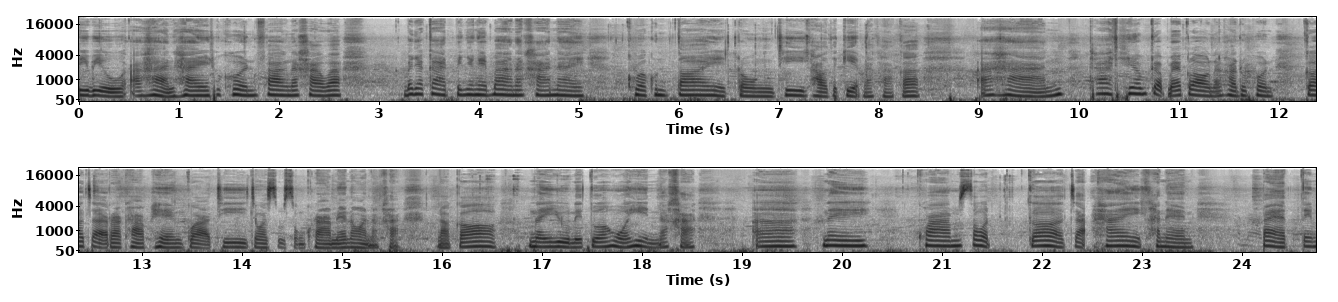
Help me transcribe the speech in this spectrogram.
รีวิวอาหารให้ทุกคนฟังนะคะว่าบรรยากาศเป็นยังไงบ้างนะคะ ในครัวคุณต้อยตรงที่เขาตะเกียบนะคะ ก็อาหารถ้าเทียบกับแม่กลองนะคะ ทุกคนก็จะราคาแพงกว่าที่จังหวัดสุสงครามแน่นอนนะคะ แล้วก็ในอยู่ในตัวหัวหินนะคะ ในความสดก็จะให้คะแนน 8 เต็ม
